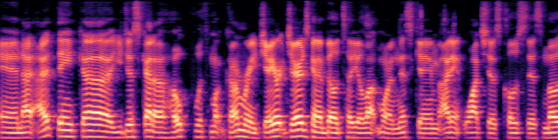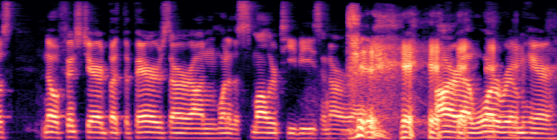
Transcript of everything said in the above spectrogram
And I, I think uh, you just got to hope with Montgomery. Jared, Jared's going to be able to tell you a lot more in this game. I didn't watch it as closely as most. No offense, Jared, but the Bears are on one of the smaller TVs in our uh, our uh, war room here.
